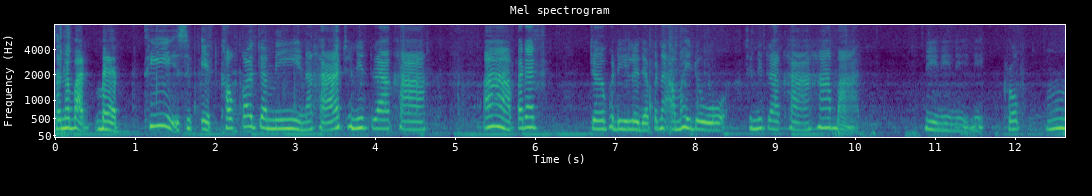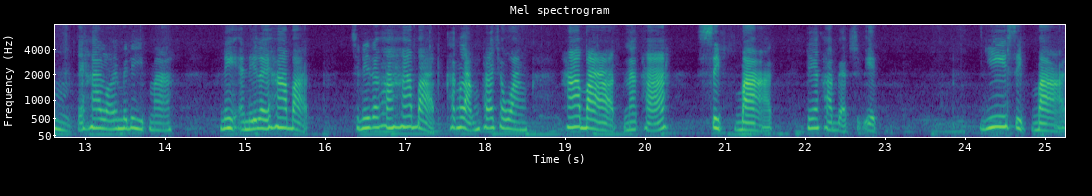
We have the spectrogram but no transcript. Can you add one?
ธนบัตรแบบ ที่สิบเอ็ดเขาก็จะมีนะคะ ชนิดราคา อ่าป้าได้เจอพอดีเลยเดี๋ยวป้าได้เอามาให้ดูชนิดราคาห้าบาท นี่นี่นี่นี่ครบ อืม แต่ห้าร้อยไม่ได้หยิบมา นี่อันนี้เลยห้าบาท ชนิดราคาห้าบาท ข้างหลังพระราชวังห้าบาทนะคะสิบบาท เนี่ยค่ะแบบสิบเอ็ดยี่สิบบาท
